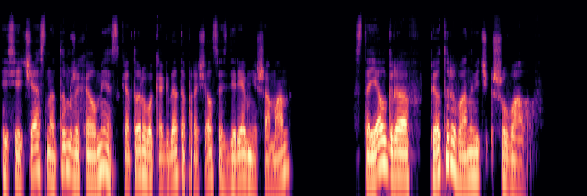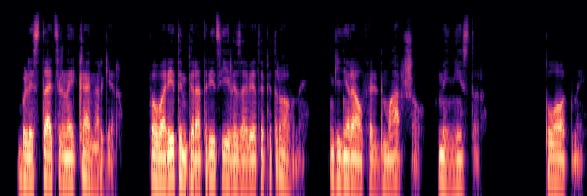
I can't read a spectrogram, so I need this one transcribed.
И сейчас на том же холме, с которого когда-то прощался с деревней шаман, стоял граф Петр Иванович Шувалов. Блистательный камергер, фаворит императрицы Елизаветы Петровны, генерал-фельдмаршал, министр. Плотный,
